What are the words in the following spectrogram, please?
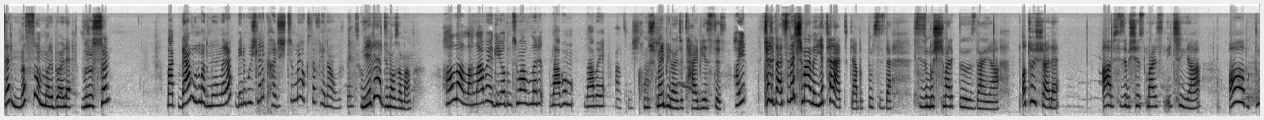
sen nasıl onları böyle vurursun? Bak ben vurmadım onlara. Beni bu işlere karıştırma yoksa fena olur. Beni tanı. Niye geldin o zaman? Allah Allah lavaboya giriyordum. Tüm havluları lavabo, lavaboya atmışlar. Konuşmayı bil önce terbiyesiz. Hayır. Çocuklar siz de şımarmayın yeter artık ya bıktım sizden. Sizin bu şımarıklığınızdan ya. Oturun şöyle. Abi size bir şey ısmarlasın için ya. Aa bıktım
